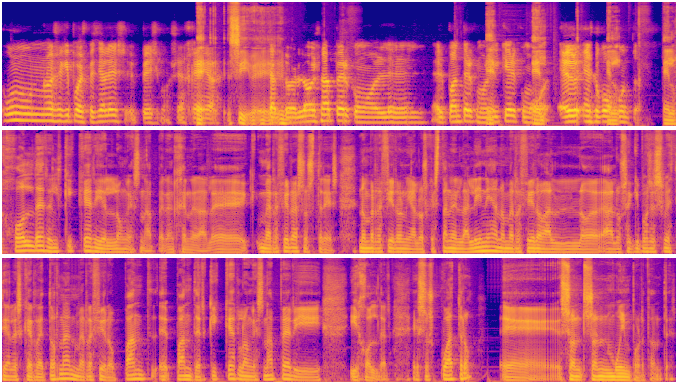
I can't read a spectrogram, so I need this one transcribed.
unos equipos especiales pésimos en Eh, general. sí, eh, Tanto el long snapper como el, el, el punter, como el, el- kicker, como el- en su conjunto. el holder, el kicker y el long snapper en general. Eh, me refiero a esos tres. No me refiero ni a los que están en la línea, no me refiero a, lo- a los equipos especiales que retornan, me refiero punt, eh, punter, kicker, long snapper y, y holder. Esos cuatro eh, son, son muy importantes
